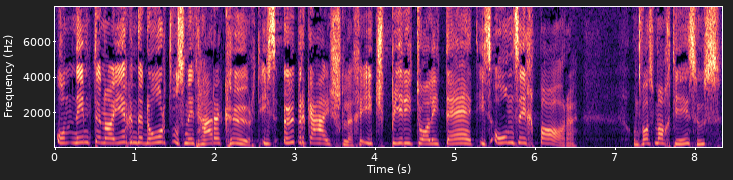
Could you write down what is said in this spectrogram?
und nimmt ihn an irgendeinen Ort, wo es nicht hergehört. Ins Übergeistliche, in die Spiritualität, ins Unsichtbare. Und was macht Jesus?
